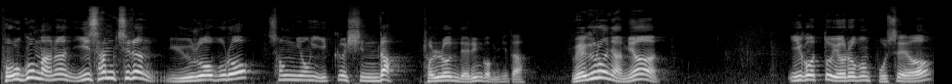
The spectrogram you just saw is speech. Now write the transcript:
복음하는 237은 유럽으로 성령이 이끄신다. 결론 내린 겁니다. 왜 그러냐면 이것도 여러분 보세요.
